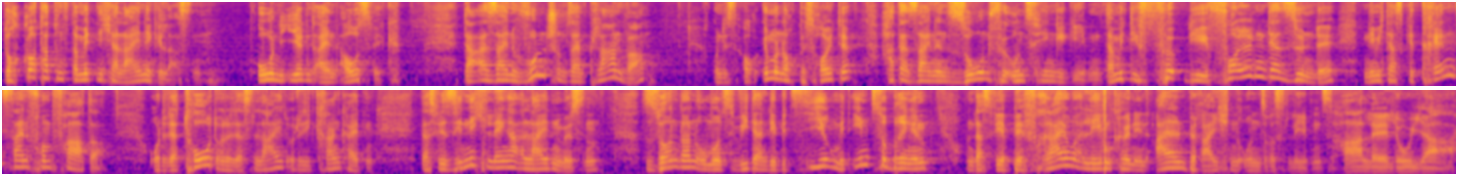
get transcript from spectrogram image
doch Gott hat uns damit nicht alleine gelassen, ohne irgendeinen Ausweg. Da er sein Wunsch und sein Plan war, und ist auch immer noch bis heute, hat er seinen Sohn für uns hingegeben, damit die, die Folgen der Sünde, nämlich das Getrenntsein vom Vater, oder der Tod oder das Leid oder die Krankheiten, dass wir sie nicht länger erleiden müssen, sondern um uns wieder in die Beziehung mit ihm zu bringen und dass wir Befreiung erleben können in allen Bereichen unseres Lebens. Halleluja.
